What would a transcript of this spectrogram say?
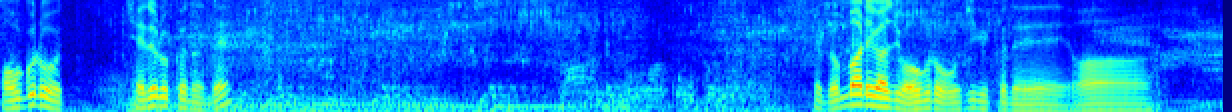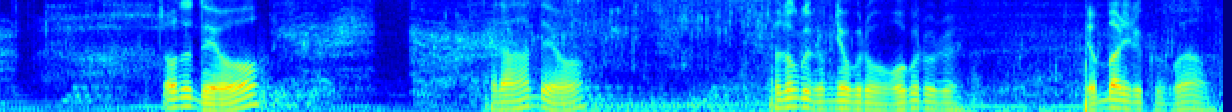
어그로 제대로 끄는데? 몇 마리 가지고 어그로 오지게 끄네 와 쩌는데요 대단한데요 저 정도 병력으로 어그로를 몇 마리를 끈 거야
